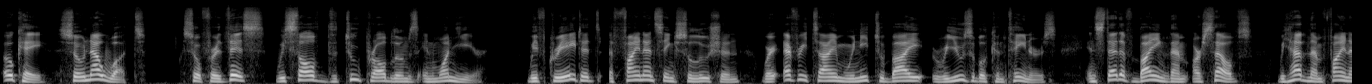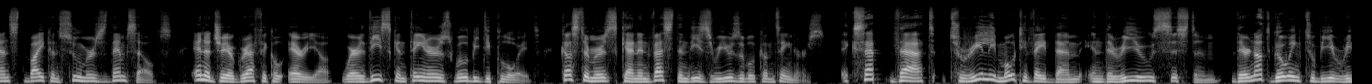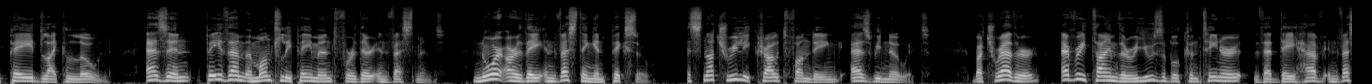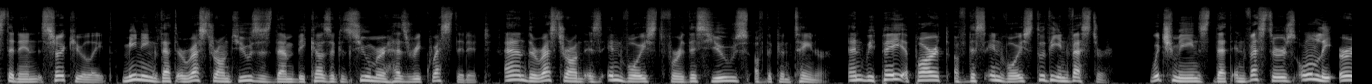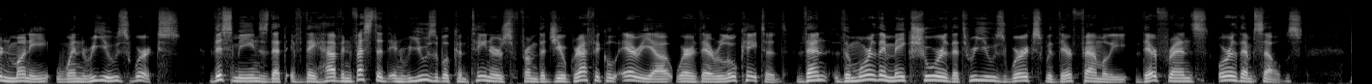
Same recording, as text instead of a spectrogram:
Okay, so now what? So for this, we solved the two problems in one year. We've created a financing solution where every time we need to buy reusable containers, instead of buying them ourselves, we have them financed by consumers themselves in a geographical area where these containers will be deployed. Customers can invest in these reusable containers. Except that, to really motivate them in the reuse system, they're not going to be repaid like a loan, as in, pay them a monthly payment for their investment. Nor are they investing in Pyxo. It's not really crowdfunding as we know it, but rather Every time the reusable container that they have invested in circulate, meaning that a restaurant uses them because a consumer has requested it, and the restaurant is invoiced for this use of the container. And we pay a part of this invoice to the investor, which means that investors only earn money when reuse works. This means that if they have invested in reusable containers from the geographical area where they're located, then the more they make sure that reuse works with their family, their friends, or themselves,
